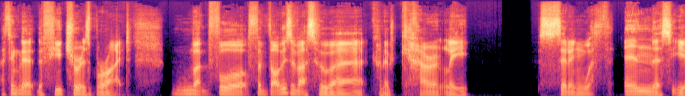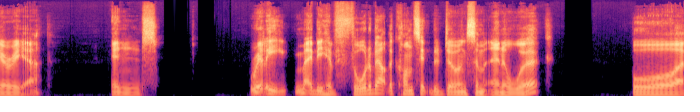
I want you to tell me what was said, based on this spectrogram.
I think that the future is bright. But mm. for for those of us who are kind of currently sitting within this area and really maybe have thought about the concept of doing some inner work or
